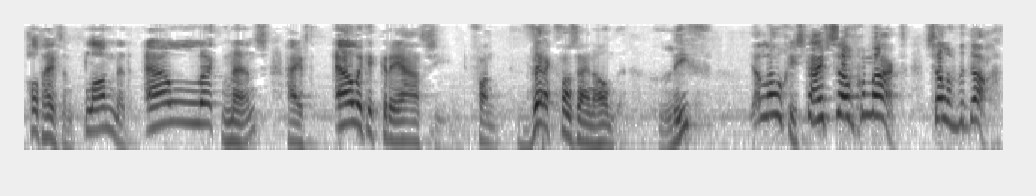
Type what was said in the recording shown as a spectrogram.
God heeft een plan met elk mens. Hij heeft elke creatie van werk van zijn handen lief. Ja, logisch. Hij heeft zelf gemaakt. Zelf bedacht.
